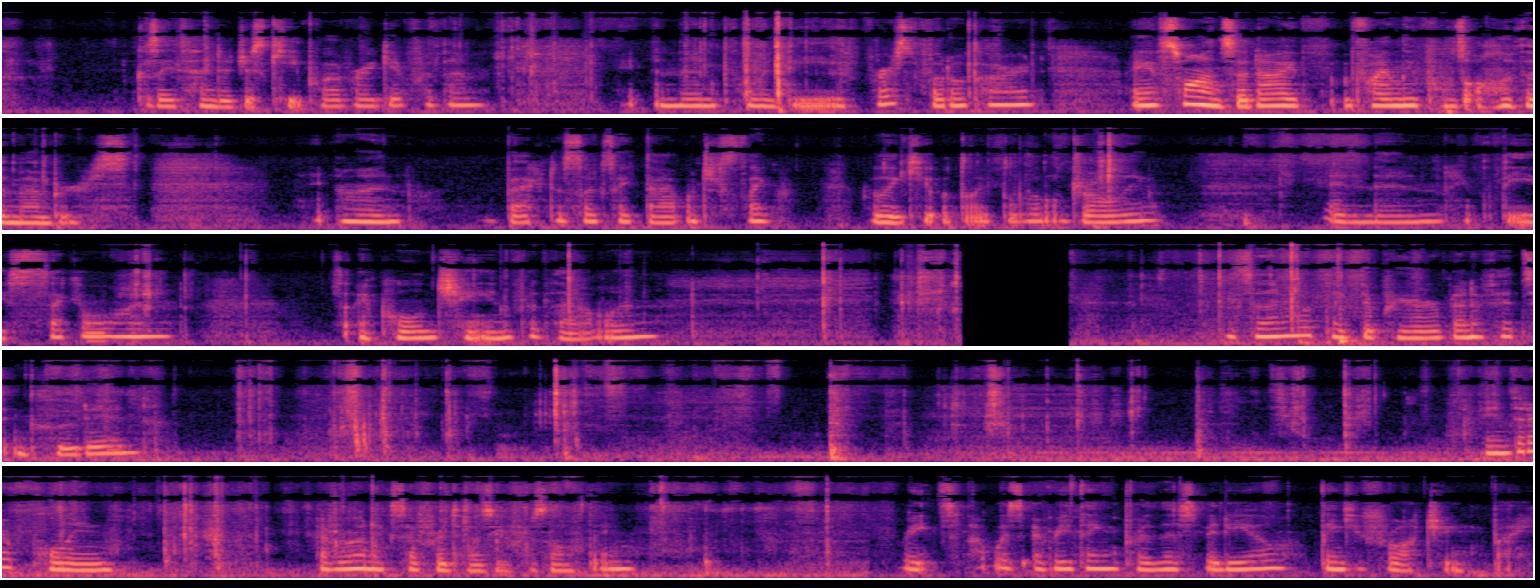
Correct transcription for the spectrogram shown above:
because I tend to just keep whoever I get for them. And then for the first photo card, I have Swan, so now I've finally pulled all of the members. And then back just looks like that, which is like really cute with like the little drawing. And then the second one, so I pulled Chaein for that one. So then with like the pre-order benefits included, I ended up pulling everyone except for Dosie for something. Right, so that was everything for this video. Thank you for watching. Bye.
